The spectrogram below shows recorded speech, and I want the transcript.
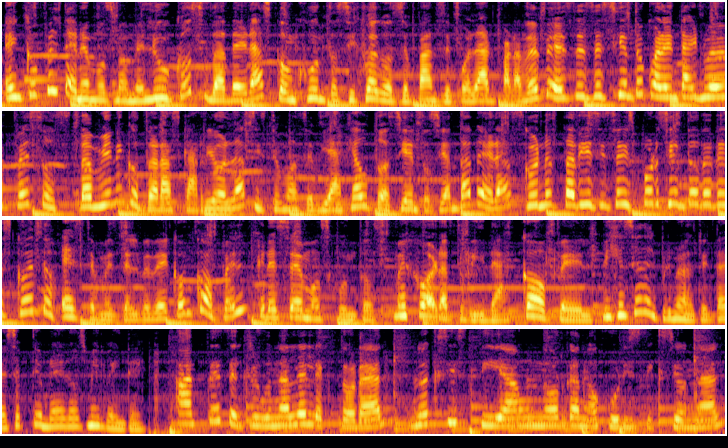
En Coppel tenemos mamelucos, sudaderas, conjuntos y juegos de de polar para bebés desde 149 pesos. También encontrarás carriolas, sistemas de viaje, autoasientos y andaderas con hasta 16% de descuento. Este mes del bebé con Coppel, crecemos juntos. Mejora tu vida. Coppel. Vigencia del 1 al 30 de septiembre de 2020. Antes del Tribunal Electoral no existía un órgano jurisdiccional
